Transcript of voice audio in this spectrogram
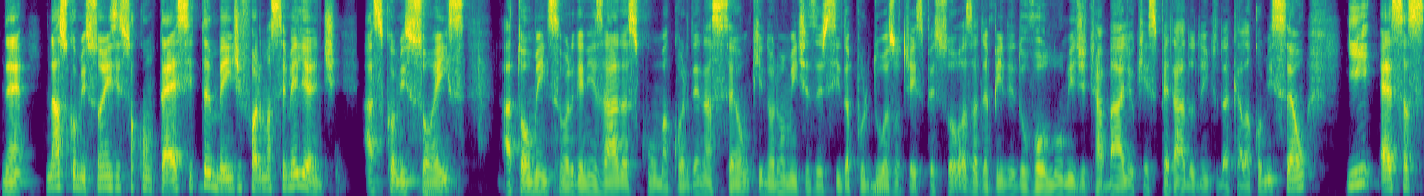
Né? Nas comissões, isso acontece também de forma semelhante. As comissões atualmente são organizadas com uma coordenação que normalmente é exercida por duas ou três pessoas, a depender do volume de trabalho que é esperado dentro daquela comissão. E essas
